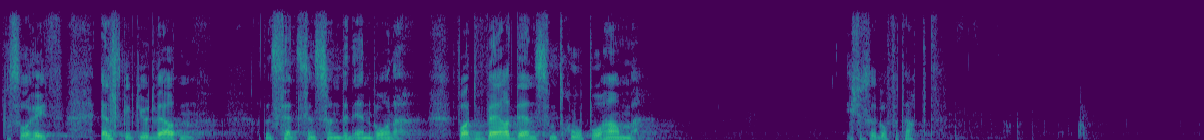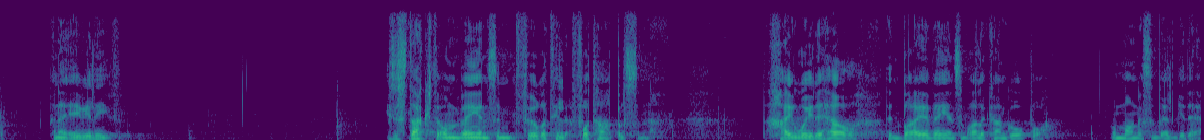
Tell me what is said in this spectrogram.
For så høyt elsket Gud verden at han sendte sin sønn den enbårne. For at hver den som tror på ham, ikke skal gå fortapt, men har evig liv. Jesus snakket om veien som fører til fortapelsen. Highway to hell. Den brede veien som alle kan gå på. Og mange som velger det.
